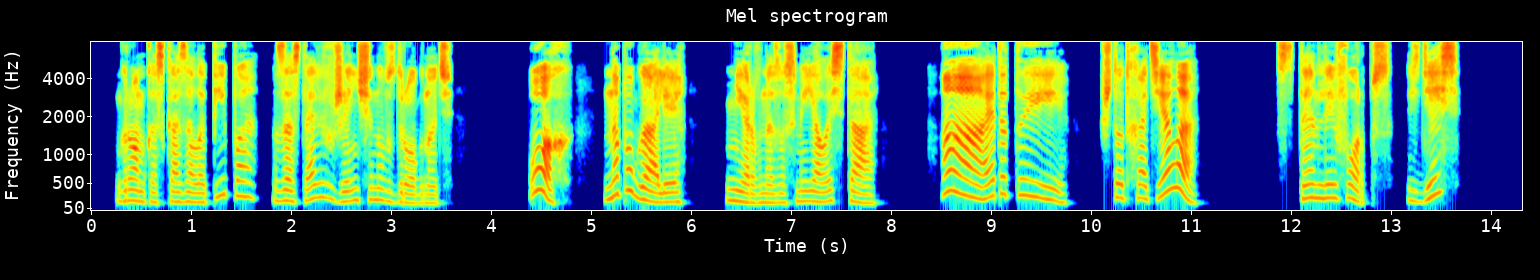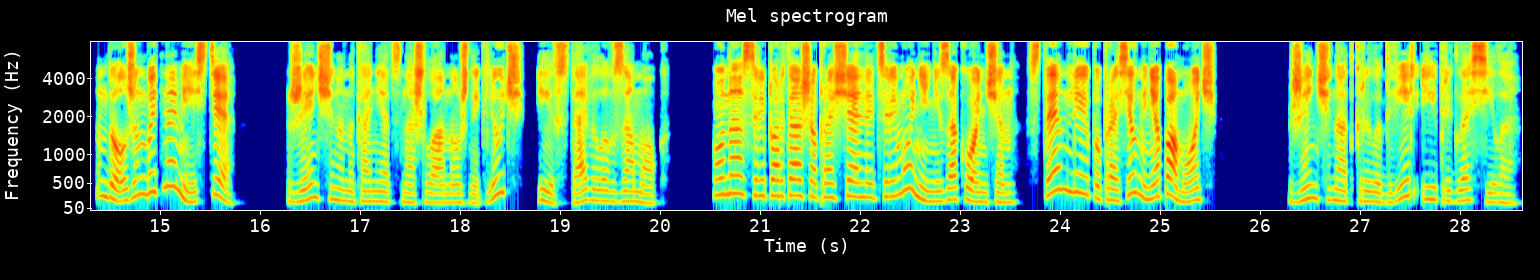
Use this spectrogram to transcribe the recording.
— громко сказала Пипа, заставив женщину вздрогнуть. «Ох, напугали», — нервно засмеялась та. «А, это ты! Что-то хотела?» «Стэнли Форбс здесь?» «Должен быть на месте». Женщина, наконец, нашла нужный ключ и вставила в замок. «У нас репортаж о прощальной церемонии не закончен. Стэнли попросил меня помочь». Женщина открыла дверь и пригласила.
